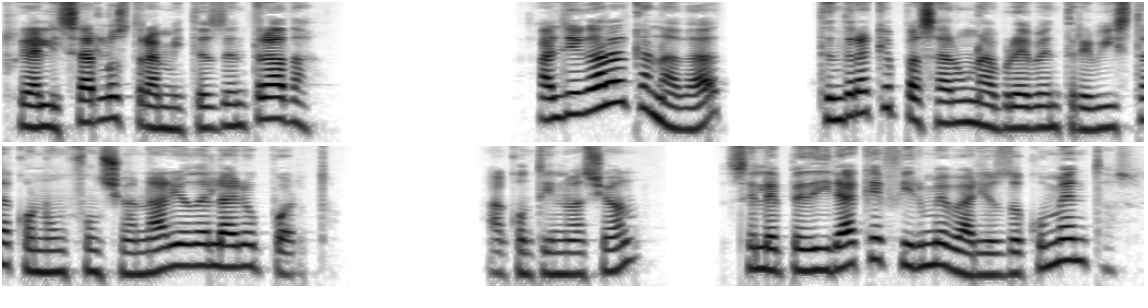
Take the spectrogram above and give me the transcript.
Realizar los trámites de entrada. Al llegar al Canadá, tendrá que pasar una breve entrevista con un funcionario del aeropuerto. A continuación, se le pedirá que firme varios documentos.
